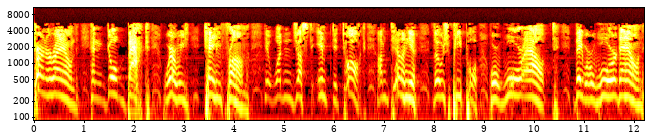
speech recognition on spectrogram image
turn around and go back where we came from. It wasn't just empty talk. I'm telling you, those people were wore out. They were wore down.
